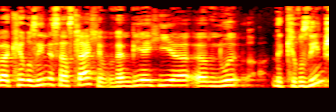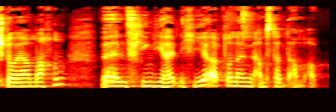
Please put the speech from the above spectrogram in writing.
Aber Kerosin ist ja das Gleiche. Wenn wir hier ähm, nur eine Kerosinsteuer machen, dann fliegen die halt nicht hier ab, sondern in Amsterdam ab.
